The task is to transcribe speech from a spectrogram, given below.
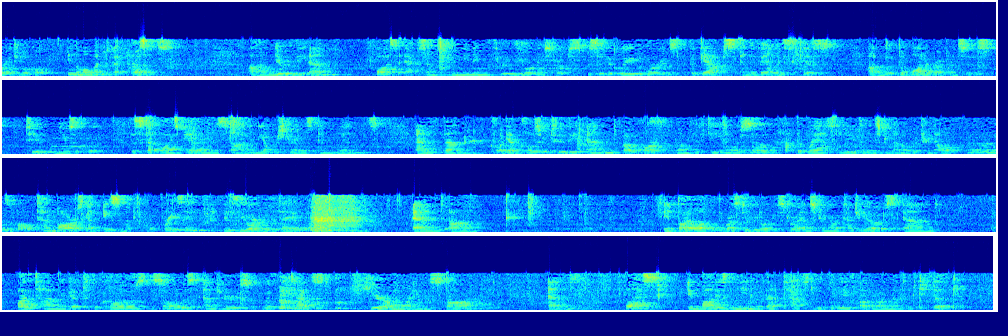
or if you it in the moment, at presence. Uh, near the end, Foss accents the meaning through the orchestra, specifically the words the gaps and the valleys hiss, um, the, the water references too, musically, the stepwise patterns um, in the upper strings and winds. And then again, closer to the end, about bar 115 or so, the brass leads an instrumental ritornello. Uh, it's about 10 bars. Again, asymmetrical phrasing is the order of the day and um, in dialogue with the rest of the orchestra and string arpeggios. And by the time we get to the close, the soloist enters with the text, Here a Morning Star. And Foss embodies the meaning of that text with the belief of an augmented fifth.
